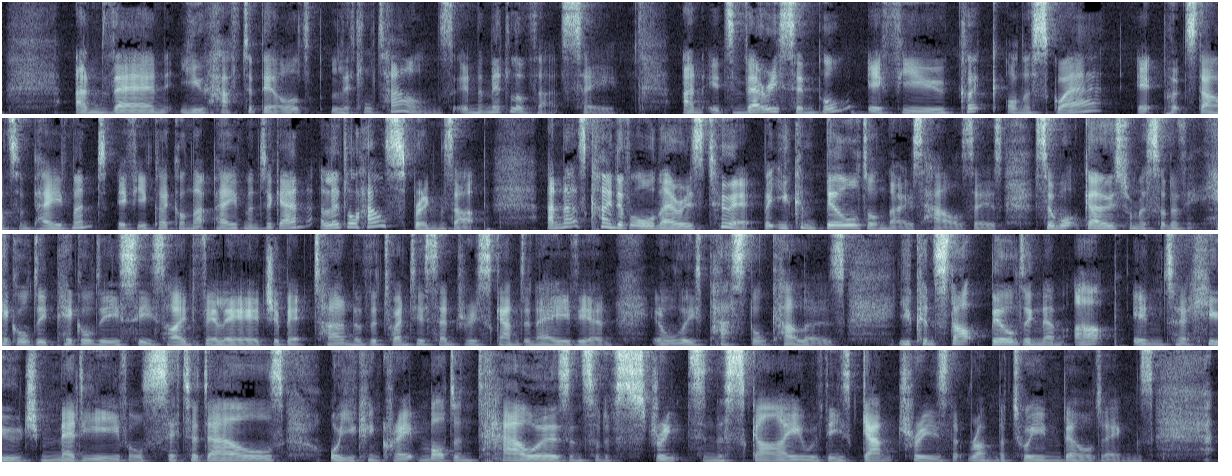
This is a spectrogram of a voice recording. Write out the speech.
and then you have to build little towns in the middle of that sea. And it's very simple. If you click on a square it puts down some pavement. If you click on that pavement again, a little house springs up. And that's kind of all there is to it. But you can build on those houses. So, what goes from a sort of higgledy piggledy seaside village, a bit turn of the 20th century Scandinavian, in all these pastel colours, you can start building them up into huge medieval citadels, or you can create modern towers and sort of streets in the sky with these gantries that run between buildings.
